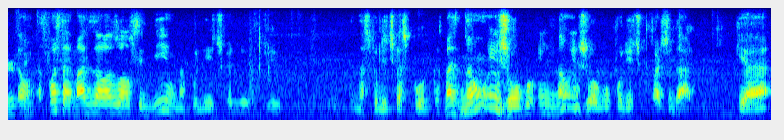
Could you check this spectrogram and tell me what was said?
Então, as Forças Armadas elas auxiliam na política de, de, nas políticas públicas, mas não em jogo, não em jogo político partidário, que é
